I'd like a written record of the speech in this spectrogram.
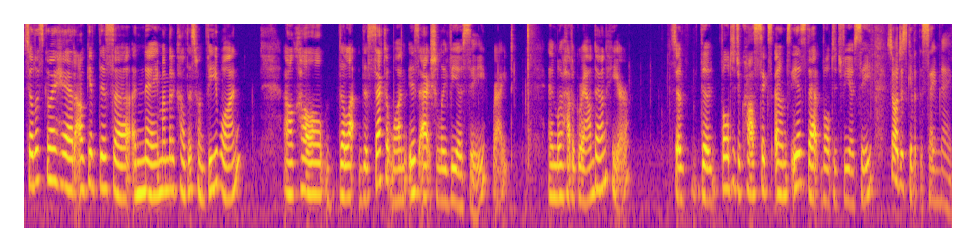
So let's go ahead. I'll give this a, a name. I'm going to call this one V1. I'll call the the second one is actually VOC, right? And we'll have a ground down here. So the voltage across 6 ohms is that voltage VOC, so I'll just give it the same name.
